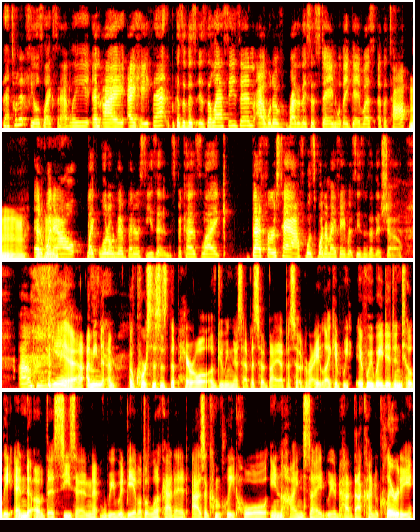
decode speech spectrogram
That's what it feels like, sadly, and I I hate that because if this is the last season, I would have rather they sustained what they gave us at the top mm, and mm-hmm. went out like what on their better seasons because like that first half was one of my favorite seasons of this show. Um, yeah, I mean, um, of course, this is the peril of doing this episode by episode, right? Like if we if we waited until the end of this season, we would be able to look at it as a complete whole. In hindsight, we would have that kind of clarity.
